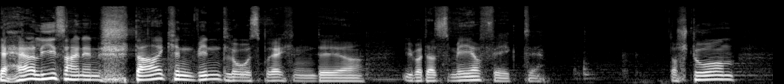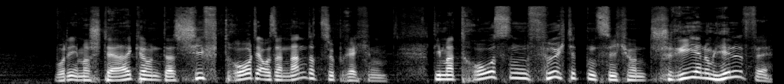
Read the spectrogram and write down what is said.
Der Herr ließ einen starken Wind losbrechen, der über das Meer fegte. Der Sturm wurde immer stärker und das Schiff drohte auseinanderzubrechen. Die Matrosen fürchteten sich und schrien um Hilfe.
